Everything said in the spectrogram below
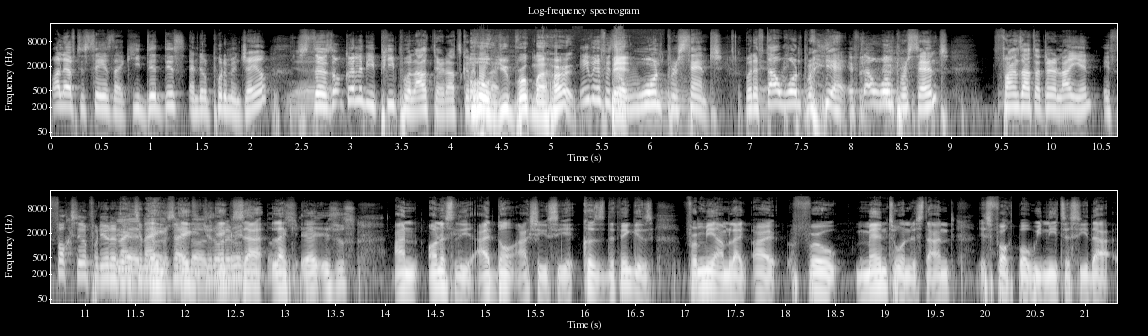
All I have to say is like he did this, and they'll put him in jail. So there's to be people out there that's to. Oh, be like, you broke my heart. even if it's Bet. a one percent. But if that one, yeah, if that one percent finds out that they're lying, it fucks it up for the other ninety nine percent. ex- You know what I mean? exact- Like uh, it's just, and honestly, I don't actually see it because the thing is, for me, I'm like, all right, for men to understand, it's fucked, but we need to see that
